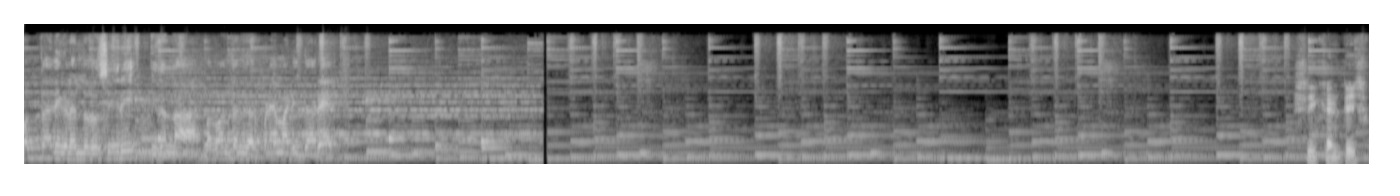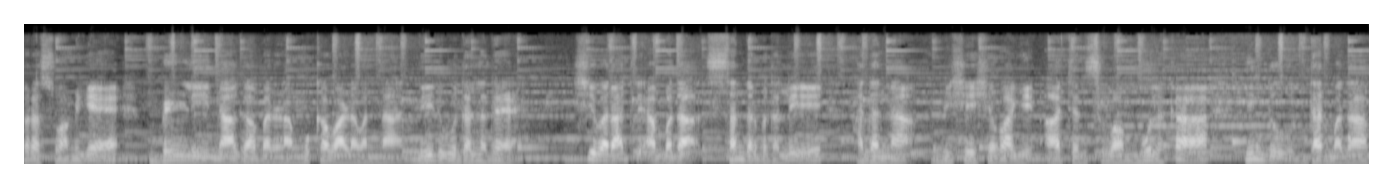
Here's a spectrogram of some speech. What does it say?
ಭಕ್ತಾದಿಗಳೆಲ್ಲರೂ ಸೇರಿ ಇದನ್ನು ಭಗವಂತನಿಗೆ ಅರ್ಪಣೆ ಮಾಡಿದ್ದಾರೆ. ಶ್ರೀಕಂಠೇಶ್ವರ ಸ್ವಾಮಿಗೆ ಬೆಳ್ಳಿ ನಾಗಾಭರಣ ಮುಖವಾಡವನ್ನು ನೀಡುವುದಲ್ಲದೆ ಶಿವರಾತ್ರಿ ಹಬ್ಬದ ಸಂದರ್ಭದಲ್ಲಿ ಅದನ್ನ ವಿಶೇಷವಾಗಿ ಆಚರಿಸುವ ಮೂಲಕ ಹಿಂದೂ ಧರ್ಮದ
